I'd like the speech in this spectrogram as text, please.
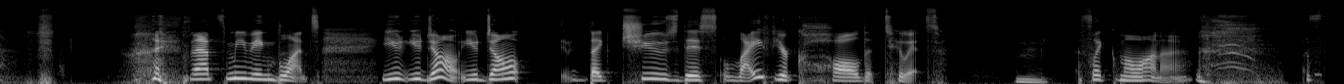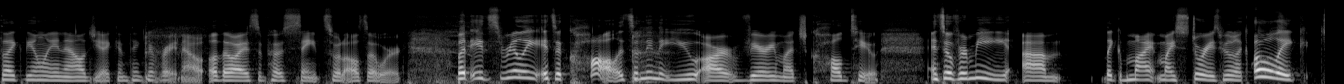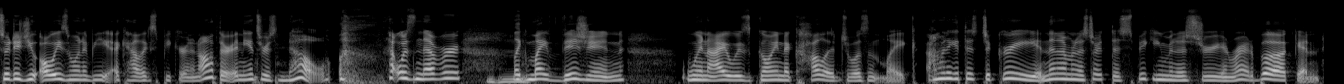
That's me being blunt. You you don't. You don't like choose this life. You're called to it. Mm. It's like Moana. it's like the only analogy I can think of right now. Although I suppose saints would also work. But it's really it's a call. It's something that you are very much called to. And so for me, um, like my my stories, people are like, oh, like so did you always want to be a Catholic speaker and an author? And the answer is no. that was never Mm-hmm. like my vision when I was going to college wasn't like I'm going to get this degree and then I'm going to start this speaking ministry and write a book and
